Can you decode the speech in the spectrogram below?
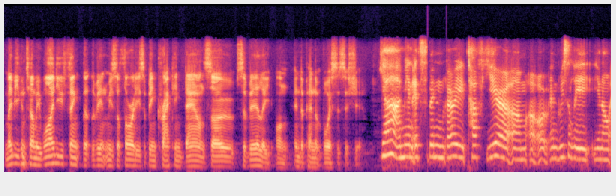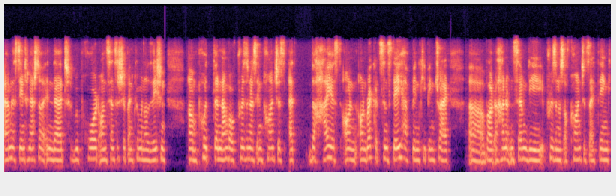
Maybe you can tell me why do you think that the Vietnamese authorities have been cracking down so severely on independent voices this year? Yeah, I mean it's been very tough year, um, uh, uh, and recently, you know, Amnesty International in that report on censorship and criminalization um, put the number of prisoners in conscience at the highest on on record since they have been keeping track. Uh, about 170 prisoners of conscience, I think,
